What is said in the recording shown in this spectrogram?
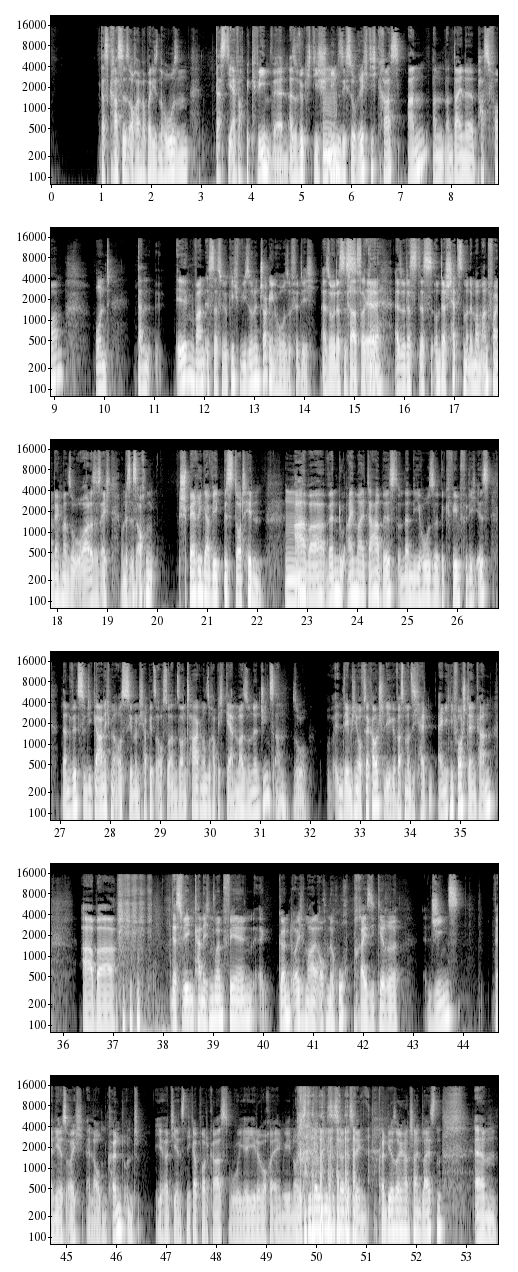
das Krasse ist auch einfach bei diesen Hosen, dass die einfach bequem werden. Also wirklich, die schmiegen mhm. sich so richtig krass an, an, an deine Passform und dann irgendwann ist das wirklich wie so eine Jogginghose für dich. Also das ist krass, okay. Äh, also das das unterschätzt man immer am Anfang denkt man so, oh, das ist echt und es ist auch ein sperriger Weg bis dorthin. Mhm. Aber wenn du einmal da bist und dann die Hose bequem für dich ist, dann willst du die gar nicht mehr ausziehen und ich habe jetzt auch so an Sonntagen und so habe ich gern mal so eine Jeans an, so indem ich nur auf der Couch liege, was man sich halt eigentlich nicht vorstellen kann. Aber deswegen kann ich nur empfehlen, gönnt euch mal auch eine hochpreisigere Jeans, wenn ihr es euch erlauben könnt. Und ihr hört hier einen Sneaker-Podcast, wo ihr jede Woche irgendwie neue Sneaker-Releases hört. Deswegen könnt ihr es euch anscheinend leisten. Ähm,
